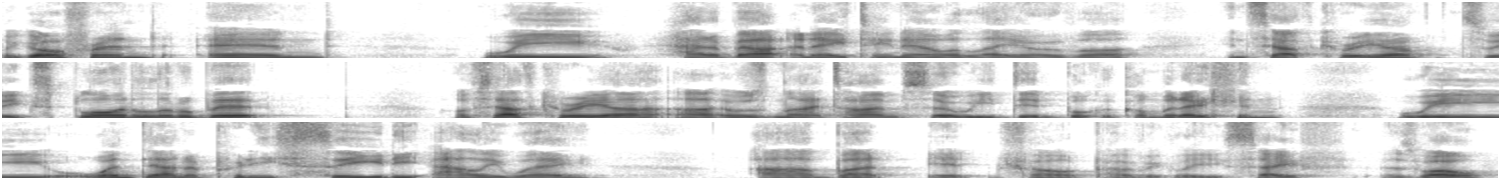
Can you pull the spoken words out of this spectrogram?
my girlfriend, and we had about an 18 hour layover in South Korea. So we explored a little bit of South Korea. Uh, it was nighttime, so we did book accommodation. We went down a pretty seedy alleyway, uh, but it felt perfectly safe as well.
